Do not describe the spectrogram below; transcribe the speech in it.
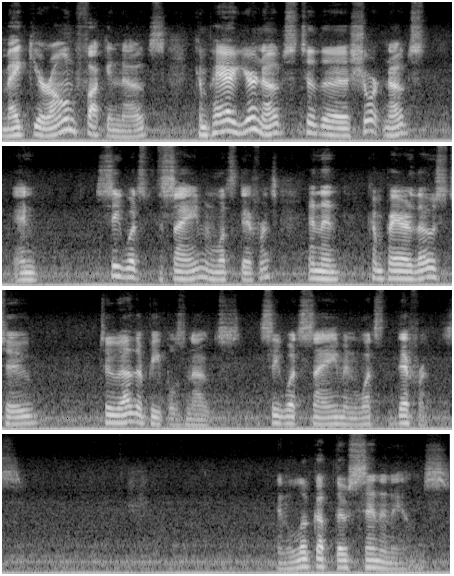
Make your own fucking notes. Compare your notes to the short notes and see what's the same and what's different, and then compare those two to other people's notes. See what's same and what's the difference. And look up those synonyms.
